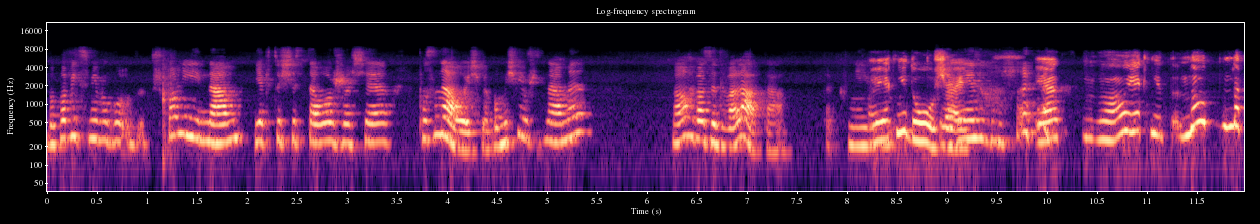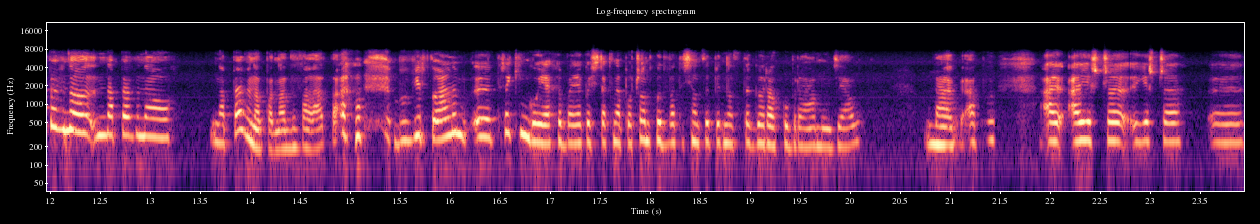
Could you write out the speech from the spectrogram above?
bo powiedz mi w ogóle, przypomnij nam, jak to się stało, że się poznałyśmy, bo my się już znamy, no chyba ze dwa lata. Tak mniej, no, jak nie dłużej. Jak nie dłużej. Jak, no, jak nie, no na pewno, na pewno na pewno ponad dwa lata, bo w wirtualnym y, trekkingu ja chyba jakoś tak na początku 2015 roku brałam udział. Mhm. Tak, a, a, a jeszcze, jeszcze y,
